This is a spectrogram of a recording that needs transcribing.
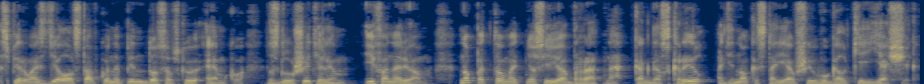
Сперва сделал ставку на пиндосовскую «Эмку» с глушителем и фонарем, но потом отнес ее обратно, когда вскрыл одиноко стоявший в уголке ящик.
